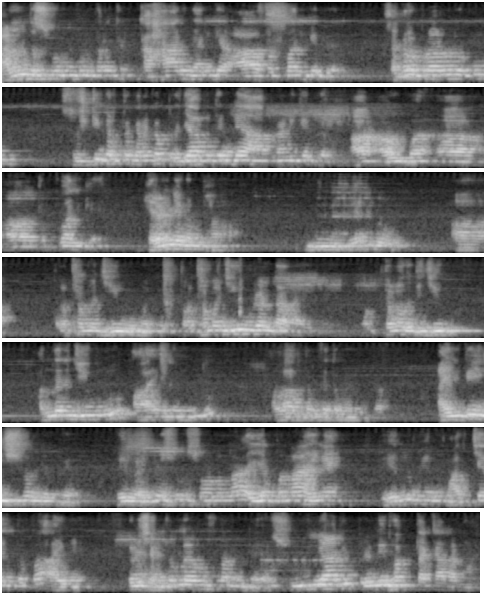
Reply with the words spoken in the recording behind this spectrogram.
ఆనంద స్వరూపం కనుక కహ అని దానికి ఆ తత్వానికే పేరు సకల ప్రాణులకు సృష్టికర్త కనుక ప్రజాపతి అంటే ఆ ప్రాణికే పేరు. ఆ ఆ ఆ- తత్వానికే హిరణ్య గర్భ. ఇన్ని పేర్లు ఆ ప్రథమ జీవులకు ప్రథమ జీవుడు అంటారు ఆయన. మొట్టమొదటి జీవుడు. అందరి జీవులు ఆయన ముందు అలా అంతర్గతమైన ఉంటారు. ఆయనకే ఈశ్వరుడు పేరు. మీరు వెంకటేశ్వర స్వామన్నా అయ్యప్పన్నా ఆయనే. పేర్లు మీరు మార్చారు తప్ప ఆయనే ఇక్కడ శంకర్లో ఏమంటున్నారంటే సూర్యాది ప్రవిభక్త కారణ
